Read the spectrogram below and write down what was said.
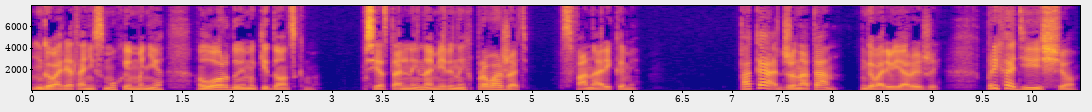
говорят они с Мухой мне, лорду и Македонскому. Все остальные намерены их провожать. С фонариками. «Пока, Джонатан», — говорю я рыжий. «Приходи еще».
